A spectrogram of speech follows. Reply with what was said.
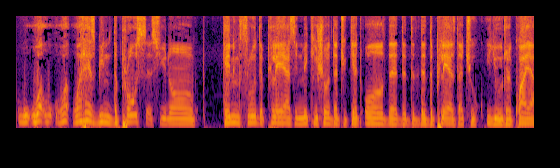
what, what, what has been the process, you know, getting through the players and making sure that you get all the, the, the, the players that you, you require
